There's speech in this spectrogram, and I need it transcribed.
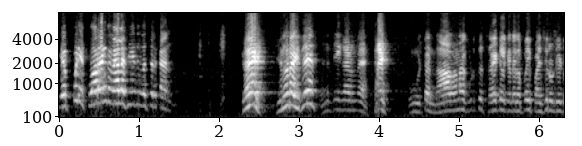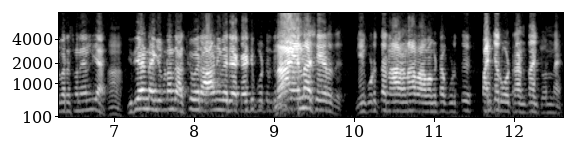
எப்படி குரங்கு வேலை செய்து வச்சிருக்காங்க டேய் என்னடா இது? காணுமே? உங்ககிட்ட நாலனா கொடுத்து சைக்கிள் கடையில போய் பஞ்சர் ஓட்டிட்டு வர சொன்னேன் இல்லையா. இதே என்ன இங்க கொண்டாந்து அக்கு வேற ஆணி வேறையா கட்டி போட்டு நான் என்ன செய்யறது? நீ கொடுத்த நாலு நாள் அவன்கிட்ட கொடுத்து பஞ்சர் ஓட்டுறான்னு தான் சொன்னேன்.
